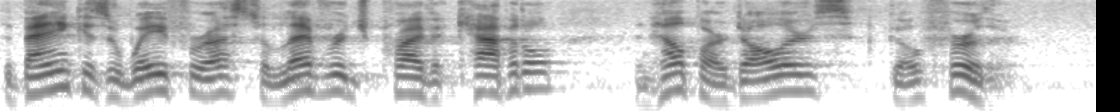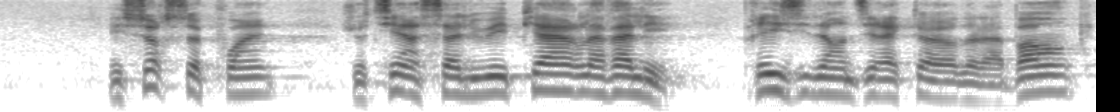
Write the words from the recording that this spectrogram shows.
The bank is a way for us to leverage private capital and help our dollars go further. Et sur ce point, je tiens à saluer Pierre Lavallée, président directeur de la banque,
